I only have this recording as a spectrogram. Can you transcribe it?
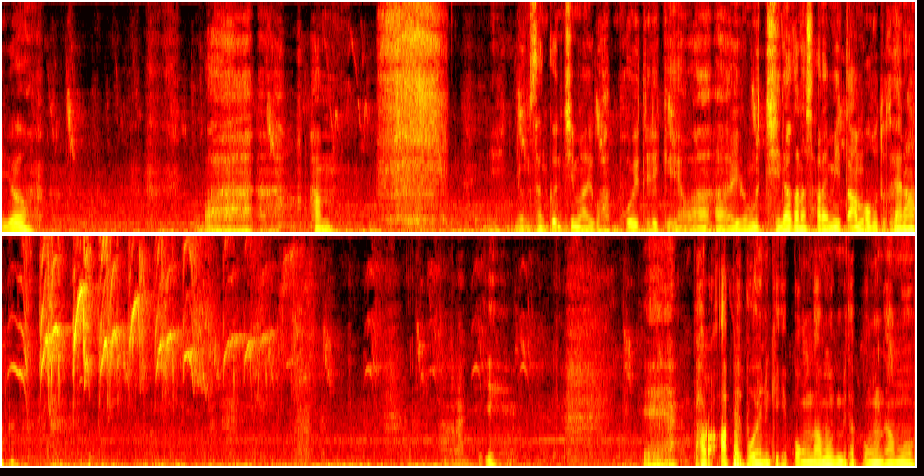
이거 와한 영상 끊지 말고 한번 보여드릴게요 와 이거 뭐 지나가는 사람이 따먹어도 되나 이, 예, 바로 앞에 보이는 게 뽕나무입니다. 뽕나무.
